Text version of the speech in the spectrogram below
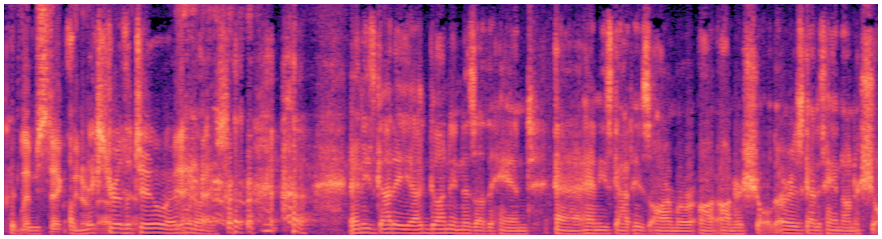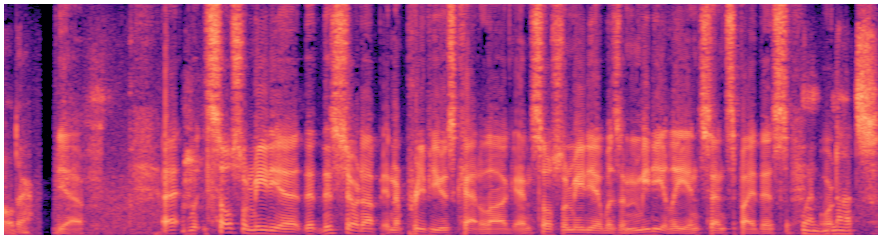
could lipstick, be a mixture of the two. Yeah. Who knows? and he's got a, a, gun in his other hand, uh, and he's got his armor on, on her shoulder, or he's got his hand on her shoulder. Yeah. Uh, social media, this showed up in a previews catalog, and social media was immediately incensed by this. Went or, nuts.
